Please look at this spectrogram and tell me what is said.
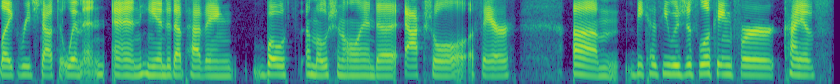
like reached out to women and he ended up having both emotional and a actual affair um, because he was just looking for kind of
